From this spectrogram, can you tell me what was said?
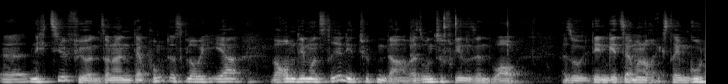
äh, nicht zielführend, sondern der Punkt ist, glaube ich, eher, warum demonstrieren die Typen da? Weil sie unzufrieden sind. Wow. Also denen geht es ja immer noch extrem gut.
